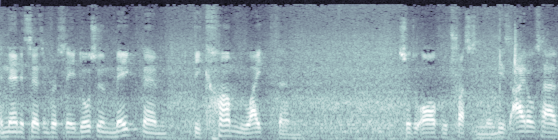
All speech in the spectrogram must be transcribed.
And then it says in verse 8, those who make them become like them. So do all who trust in them. These idols have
